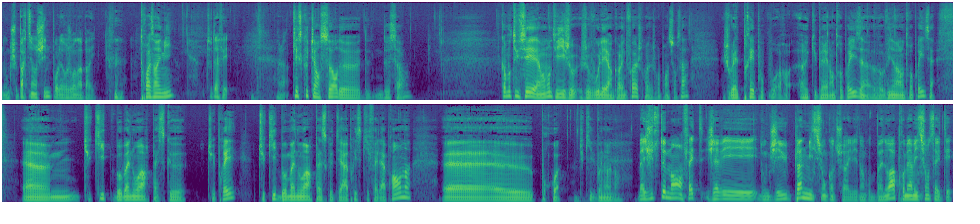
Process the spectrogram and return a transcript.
Donc je suis parti en Chine pour les rejoindre à Paris. Trois ans et demi? Tout à fait. Qu'est-ce que tu en sors de, ça? Comment tu sais? À un moment, tu dis je, voulais, encore une fois, je, reprends sur ça, je voulais être prêt pour pouvoir récupérer l'entreprise, euh, venir dans l'entreprise. Euh, tu quittes Beaumanoir parce que tu es prêt. Tu quittes Beaumanoir parce que tu as appris ce qu'il fallait apprendre. Euh, pourquoi tu quittes Beaumanoir bah justement, en fait, j'avais donc j'ai eu plein de missions quand je suis arrivé dans le groupe Banoir. Première mission, ça a été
